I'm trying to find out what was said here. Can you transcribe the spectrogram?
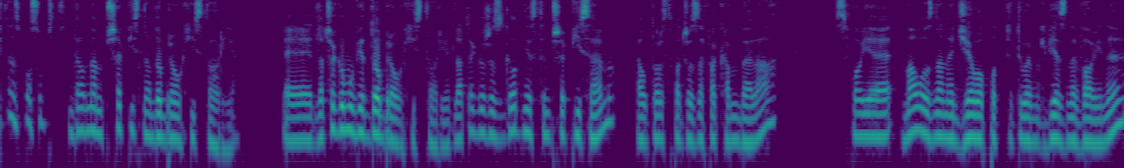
w ten sposób dał nam przepis na dobrą historię. E, dlaczego mówię dobrą historię? Dlatego, że zgodnie z tym przepisem autorstwa Josepha Campbella swoje mało znane dzieło pod tytułem Gwiezdne Wojny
